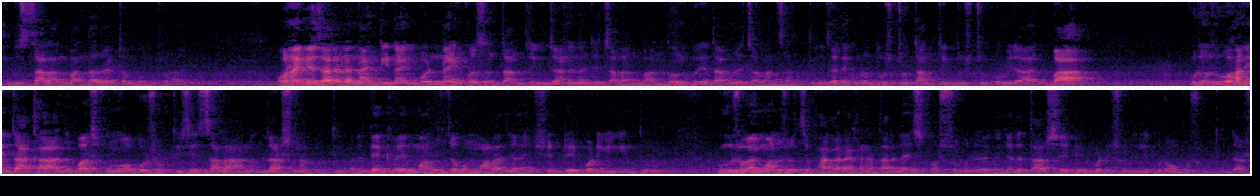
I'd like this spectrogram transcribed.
কিন্তু চালান বান্ধারও একটা মন্ত্র হয়। অনেকে জানে না ninety nine point nine percent তান্ত্রিক জানে না যে চালান বান্ধন করে তারপরে চালান ছাড়তে যাতে কোনো দুষ্ট তান্ত্রিক, দুষ্ট কবিরাজ বা কোনো রুহানি তাকাত বা কোনো অপশক্তি সে চালান গ্রাস না করতে পারে। দেখবেন মানুষ যখন মারা যায়, সে ডেড বডিকে কিন্তু কোনো সময় মানুষ হচ্ছে ফাঁকা রাখে না, তার গায়ে স্পর্শ করে রাখে, যাতে তার সেই ডেড বডির শরীরে কোনো অপশক্তির গ্রাস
